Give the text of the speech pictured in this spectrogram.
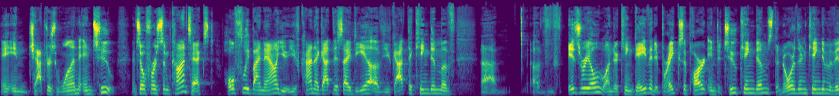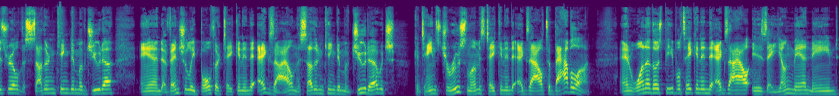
in chapters one and two. And so, for some context, hopefully by now you, have kind of got this idea of you've got the kingdom of. Uh, of Israel under King David, it breaks apart into two kingdoms the northern kingdom of Israel, the southern kingdom of Judah, and eventually both are taken into exile. And the southern kingdom of Judah, which contains Jerusalem, is taken into exile to Babylon. And one of those people taken into exile is a young man named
